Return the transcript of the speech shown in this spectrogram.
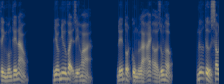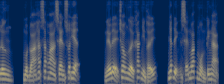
tình huống thế nào? Nhiều như vậy dị hỏa, đến tột cùng là ai ở dung hợp? Nữ tử sau lưng, một đoá hát sắc hoa sen xuất hiện. Nếu để cho người khác nhìn thấy, nhất định sẽ ngoác mồm kinh ngạc,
